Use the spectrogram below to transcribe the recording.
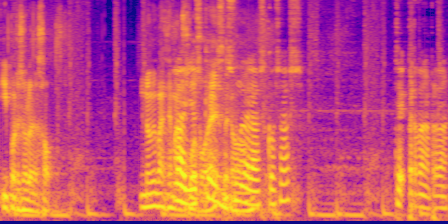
Y por eso lo he dejado. No me parece mal juego, es que ¿eh? es una de las cosas. Sí, perdona, perdona.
